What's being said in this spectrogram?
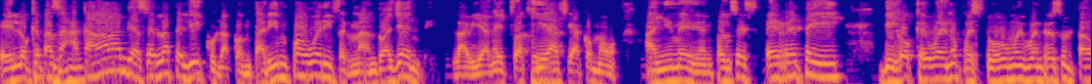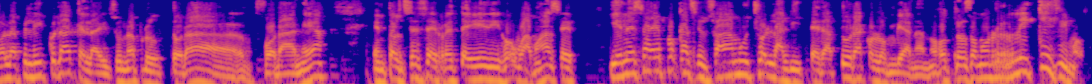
Eh, lo que pasa, acababan de hacer la película con Tarim Power y Fernando Allende. La habían hecho aquí hacía como año y medio. Entonces, RTI dijo que bueno, pues tuvo muy buen resultado la película, que la hizo una productora foránea. Entonces, RTI dijo, vamos a hacer y en esa época se usaba mucho la literatura colombiana. Nosotros somos riquísimos,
